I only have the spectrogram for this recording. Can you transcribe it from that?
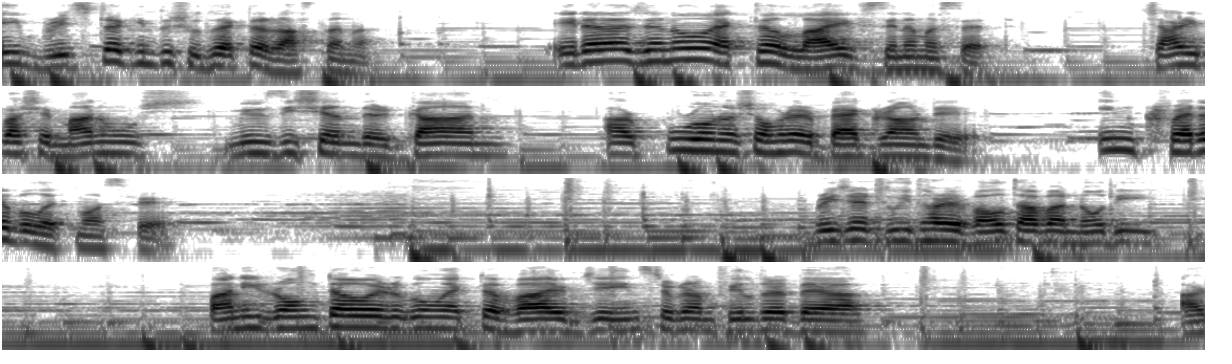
এই ব্রিজটা কিন্তু শুধু একটা রাস্তা না, এটা যেন একটা লাইভ সিনেমা সেট চারিপাশে মানুষ মিউজিশিয়ানদের গান, আর পুরনো শহরের ব্যাকগ্রাউন্ডে ইনক্রেডিবল অ্যাটমসফিয়ার ব্রিজের দুই ধারে ভলটাভা নদী, পানির রংটাও এরকম একটা ভাইব যে ইনস্টাগ্রাম ফিল্টার দেয়া। আর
